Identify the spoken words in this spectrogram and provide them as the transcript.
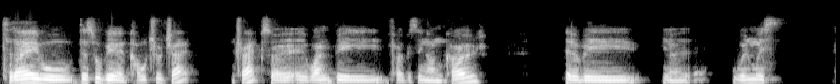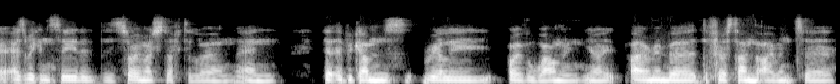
Today, will this will be a cultural track, track, so it won't be focusing on code. It'll be, you know, when we're as we can see, there's so much stuff to learn, and it becomes really overwhelming. You know, I remember the first time that I went to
